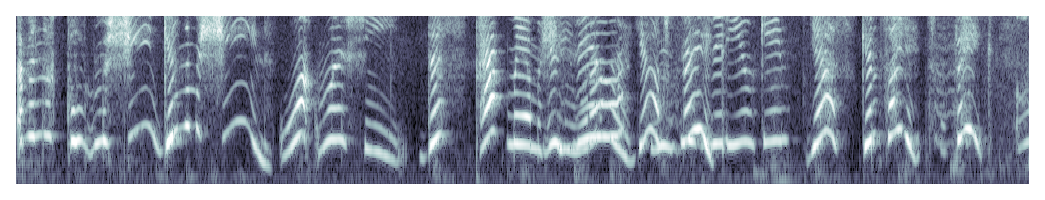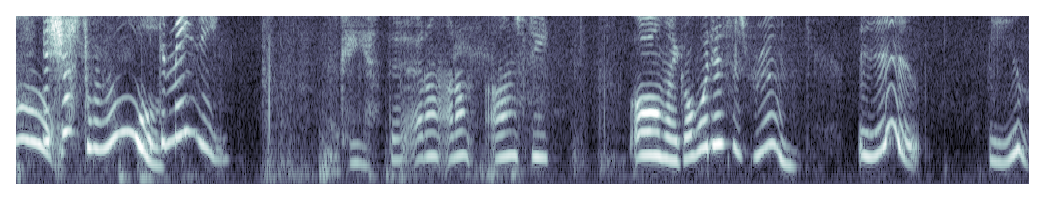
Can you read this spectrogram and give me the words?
I'm in this machine! Get in the machine! What machine? This Pac-Man machine, This video? Yeah, Is it's this fake. video game? Yes, get inside it. It's fake. Oh, It's just wool. It's amazing. Okay, yeah. There, I don't. I don't. Honestly. Oh my god! What is this room? Ooh, ooh,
